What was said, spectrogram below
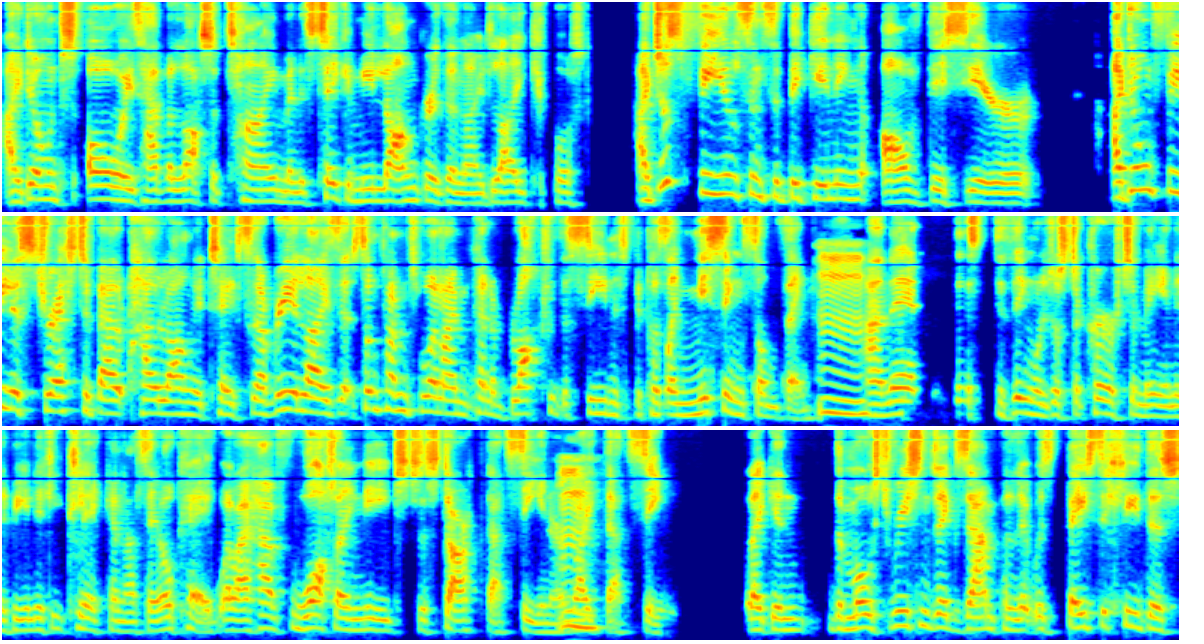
I don't always have a lot of time, and it's taken me longer than I'd like. But I just feel since the beginning of this year, I don't feel as stressed about how long it takes. I realize that sometimes when I'm kind of blocked with the scene, it's because I'm missing something. Mm. And then this, the thing will just occur to me and it'll be a little click. And I'll say, okay, well, I have what I need to start that scene or mm. write that scene. Like in the most recent example, it was basically this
